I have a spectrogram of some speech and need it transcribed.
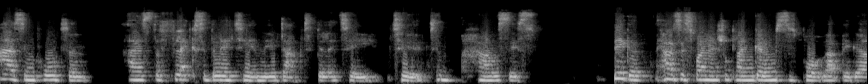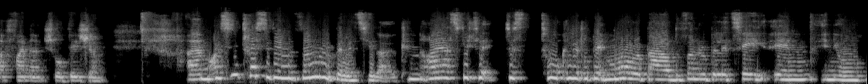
as important as the flexibility and the adaptability to, to house this bigger, how's this financial plan going to support that bigger financial vision? Um, I was interested in the vulnerability, though. Can I ask you to just talk a little bit more about the vulnerability in in your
